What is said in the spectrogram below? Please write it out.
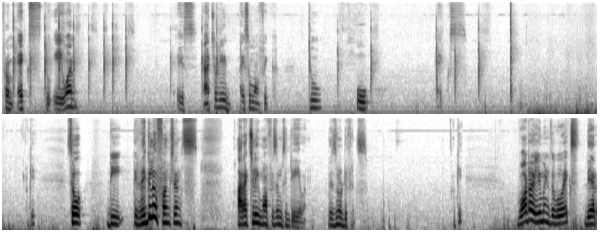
from x to a1 is naturally isomorphic to o x okay so the the regular functions are actually morphisms into a1 there is no difference. Okay. What are elements of ox they are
